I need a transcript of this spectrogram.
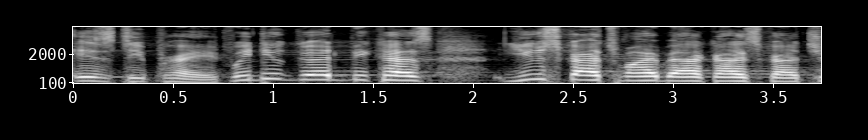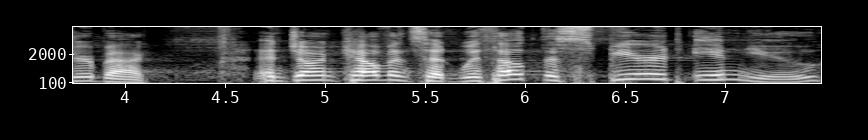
is depraved. We do good because you scratch my back, I scratch your back. And John Calvin said, Without the Spirit in you,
